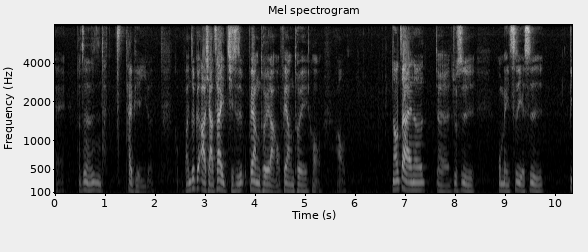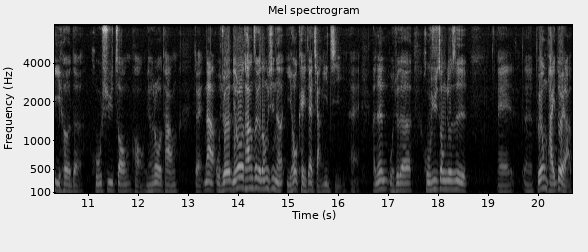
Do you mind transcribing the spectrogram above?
哎，那真的是太太便宜了。反正这个阿霞菜其实非常推啦，非常推吼。好，然后再来呢，呃，就是我每次也是必喝的胡须中吼牛肉汤。对，那我觉得牛肉汤这个东西呢，以后可以再讲一集。哎，反正我觉得胡须中就是，诶呃不用排队啦，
